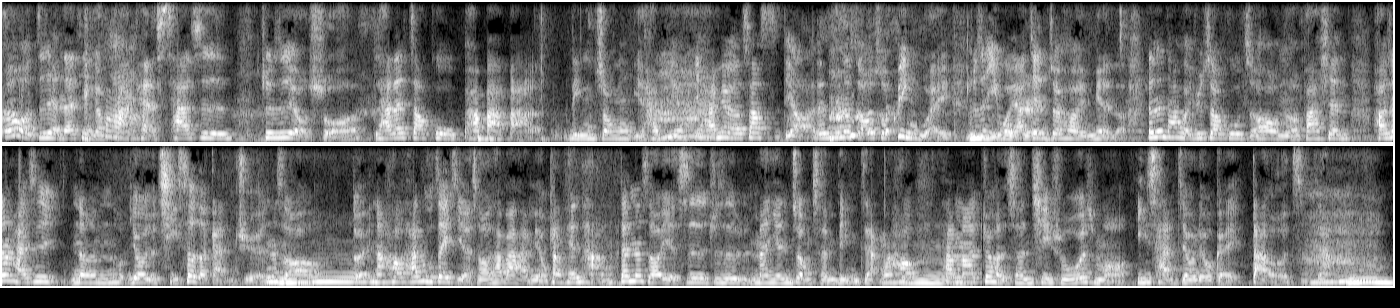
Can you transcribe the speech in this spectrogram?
因为我之前在听一个 podcast，他是就是有说他在照顾他爸爸临终，也还也也还没有要死掉啊，但是那时候说病危，就是以为要见最后一面了。但是他回去照顾之后呢，发现好像还是能有有起色的感觉。那时候对，然后他录这一集的时候，他爸还没有上天堂，但那时候也是就是蛮严重生病这样。然后他妈就很生气，说为什么遗产只有留给大儿子这样，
